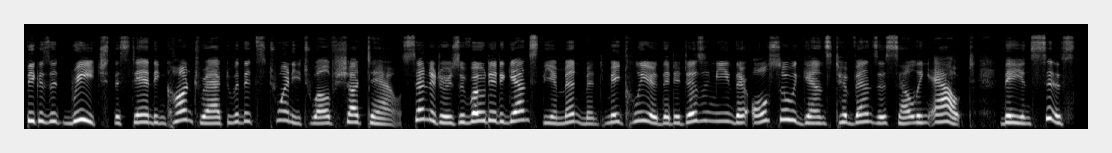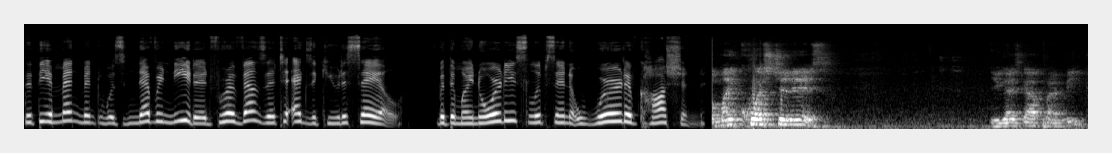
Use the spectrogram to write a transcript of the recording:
because it breached the standing contract with its 2012 shutdown. Senators who voted against the amendment made clear that it doesn't mean they're also against Hovensa selling out. They insist that the amendment was never needed for Hovensa to execute a sale. But the minority slips in a word of caution. My question is, you guys got plan B?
